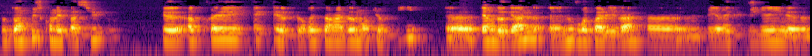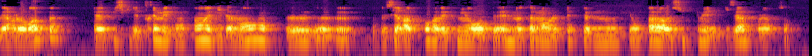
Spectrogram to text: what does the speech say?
d'autant plus qu'on n'est pas sûr qu'après le référendum en Turquie, euh, Erdogan euh, n'ouvre pas les vannes euh, des réfugiés vers l'Europe, puisqu'il est très mécontent évidemment de, de ses rapports avec l'Union européenne, notamment le fait que nous n'ayons pas supprimé les visas pour les ressortissants.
